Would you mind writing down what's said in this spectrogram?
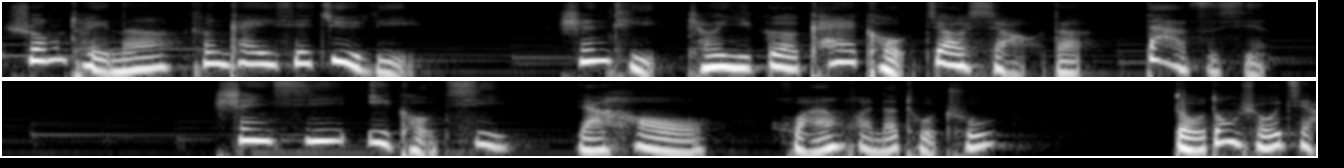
双腿呢分开一些距离，身体呈一个开口较小的大字形。深吸一口气，然后缓缓的吐出，抖动手脚，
